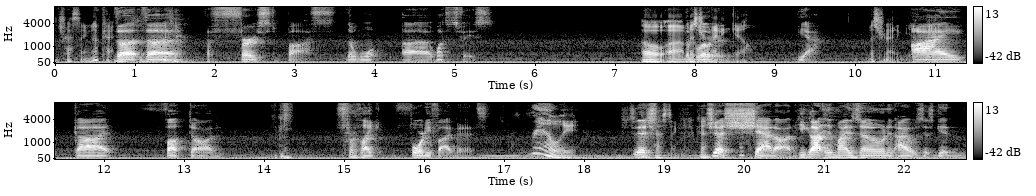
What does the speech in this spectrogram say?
interesting. Okay. The the Okay. the first boss, the one, uh, what's his face? Oh, uh, Mr. bloater. Nightingale. Yeah, Mr. Nightingale. I got fucked on for like forty five minutes. really Just, interesting. Okay. just shat on. He got in my zone, and I was just getting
